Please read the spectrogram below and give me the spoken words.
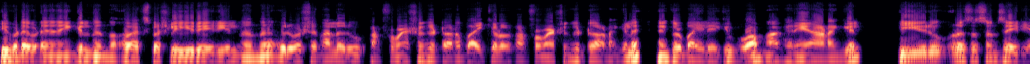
ഇവിടെ എവിടെയെങ്കിൽ നിന്ന് എക്സ്പെഷ്യലി ഈ ഒരു ഏരിയയിൽ നിന്ന് ഒരുപക്ഷെ നല്ലൊരു കൺഫർമേഷൻ കിട്ടുകയാണ് ബൈക്കുള്ള കൺഫർമേഷൻ കിട്ടുകയാണെങ്കിൽ നിങ്ങൾക്ക് ബൈയിലേക്ക് പോവാം. അങ്ങനെയാണെങ്കിൽ ഈ ഒരു റെസിസ്റ്റൻസ് ഏരിയ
